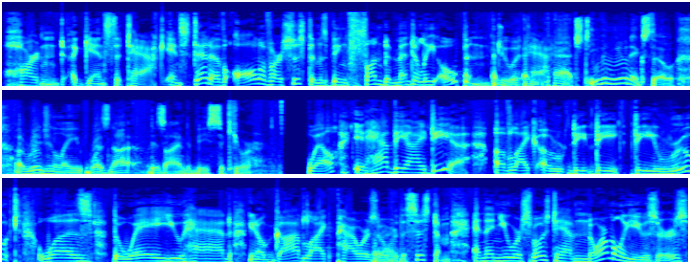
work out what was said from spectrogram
hardened against attack instead of all of our systems being fundamentally open to and attack. patched. Even Unix, though, originally was not designed to be secure. Well, it had the idea of like a, the the the root was the way you had you know godlike powers over the system, and then you were supposed to have normal users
